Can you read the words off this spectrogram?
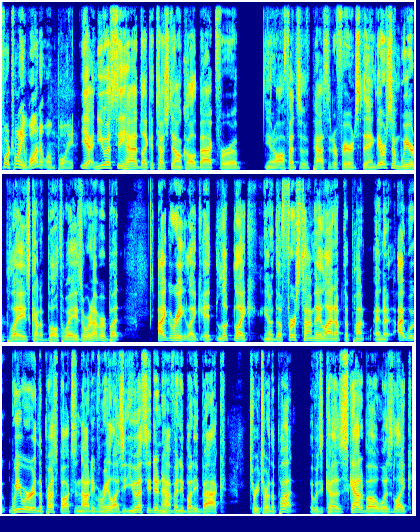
24 21 at one point. Yeah, and USC had like a touchdown called back for a you know offensive pass interference thing. There were some weird plays, kind of both ways or whatever. But I agree. Like it looked like you know the first time they line up the punt, and I, we were in the press box and not even realize it. USC didn't have anybody back to return the punt. It was because Skattebo was like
